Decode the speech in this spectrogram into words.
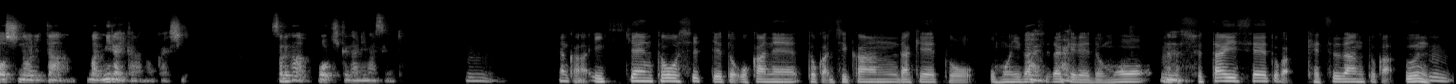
投資のリターン、まあ未来からのお返し。それが大きくなりますよと。うん。なんか一見投資っていうとお金とか時間だけと思いがちだけれども、はいはいなんか主体性とか決断とか運っうん。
